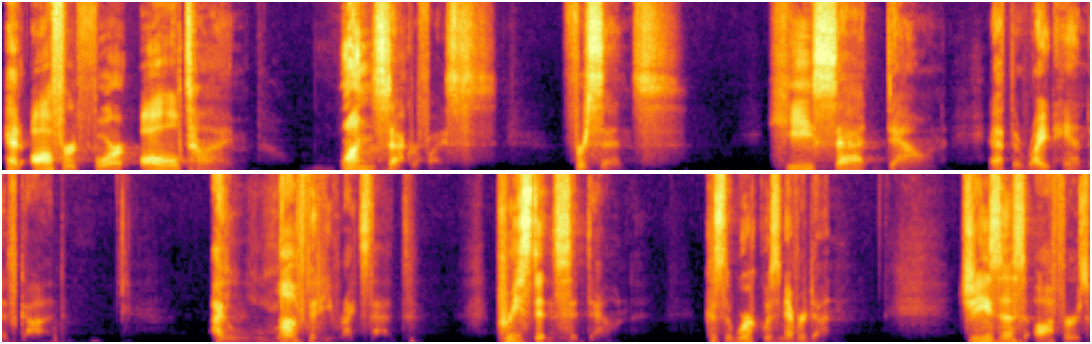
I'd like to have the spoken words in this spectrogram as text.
had offered for all time one sacrifice for sins, he sat down at the right hand of God. I love that he writes that. Priest didn't sit down because the work was never done. Jesus offers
